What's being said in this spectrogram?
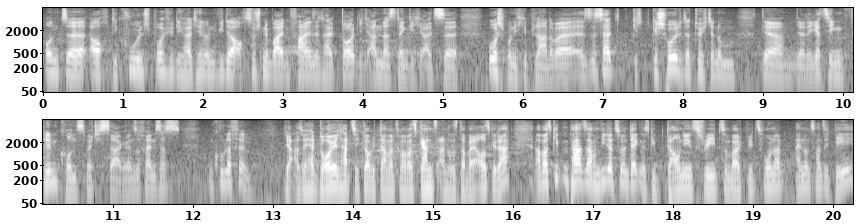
Und äh, auch die coolen Sprüche, die halt hin und wieder auch zwischen den beiden fallen, sind halt deutlich anders, denke ich, als äh, ursprünglich geplant. Aber es ist halt geschuldet natürlich der, der, der jetzigen Filmkunst, möchte ich sagen. Insofern ist das ein cooler Film. Ja, also Herr Doyle hat sich, glaube ich, damals mal was ganz anderes dabei ausgedacht. Aber es gibt ein paar Sachen wieder zu entdecken. Es gibt Downing Street zum Beispiel 221b.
